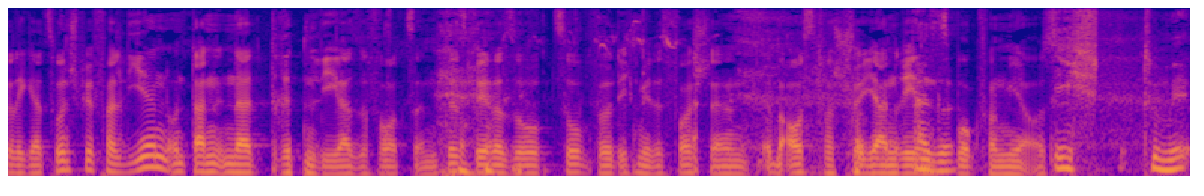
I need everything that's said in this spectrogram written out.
Relegationsspiel verlieren und dann in der dritten Liga sofort sind. Das wäre so, so würde ich mir das vorstellen, im Austausch für Jan Regensburg von mir aus. Ich tue mir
